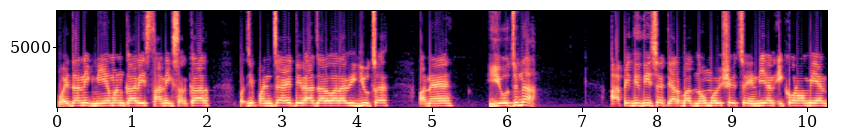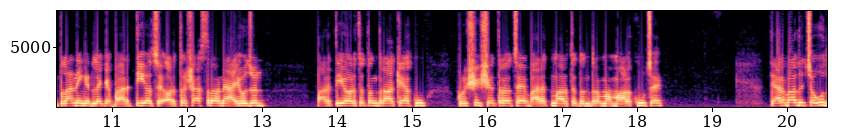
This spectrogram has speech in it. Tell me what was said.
વૈધાનિક નિયમનકારી, સ્થાનિક સરકાર, પછી પંચાયતી રાજ આરવાર આવી ગયું છે અને યોજના આપી દીધી છે. ત્યારબાદ નવમો વિષય છે ઇન્ડિયન ઇકોનોમી એન્ડ પ્લાનિંગ એટલે કે ભારતીય છે અર્થશાસ્ત્ર અને આયોજન. ભારતીય અર્થતંત્ર આખે આખું કૃષિ ક્ષેત્ર છે, ભારતમાં અર્થતંત્રમાં માળખું છે. ત્યારબાદ ચૌદ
